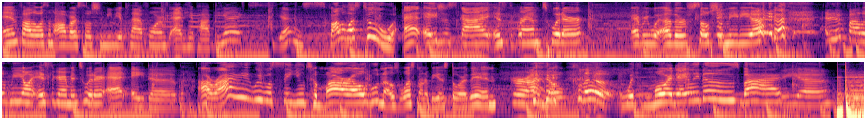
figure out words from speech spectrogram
And follow us on all of our social media platforms at Hip Hop DX. Yes. Follow us too at Asia Sky, Instagram, Twitter, everywhere other social media. And then follow me on Instagram and Twitter at ADub. All right. We will see you tomorrow. Who knows what's going to be in store then? Girl, I have no clue. With more daily news. Bye. See ya.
